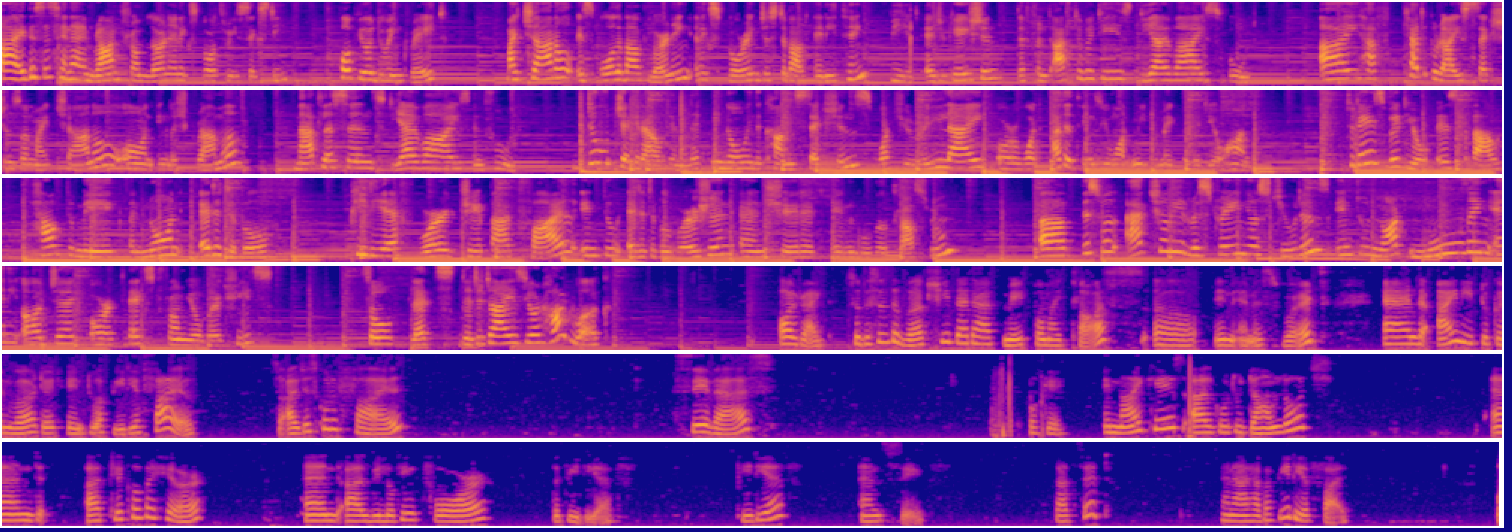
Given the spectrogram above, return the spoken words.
Hi, this is Hina Imran from Learn and Explore 360. Hope you're doing great. My channel is all about learning and exploring just about anything, be it education, different activities, DIYs, food. I have categorized sections on my channel on English grammar, math lessons, DIYs, and food. Do check it out and let me know in the comment sections what you really like or what other things you want me to make the video on. Today's video is about how to make a non-editable PDF Word JPEG file into editable version and share it in Google Classroom. Uh, this will actually restrain your students into not moving any object or text from your worksheets so let's digitize your hard work. Alright, so this is the worksheet that I've made for my class uh, in MS Word and I need to convert it into a PDF file. So I'll just go to File, Save As. Okay, in my case, I'll go to Downloads and I'll click over here and I'll be looking for the PDF. PDF and save. That's it. And I have a PDF file.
